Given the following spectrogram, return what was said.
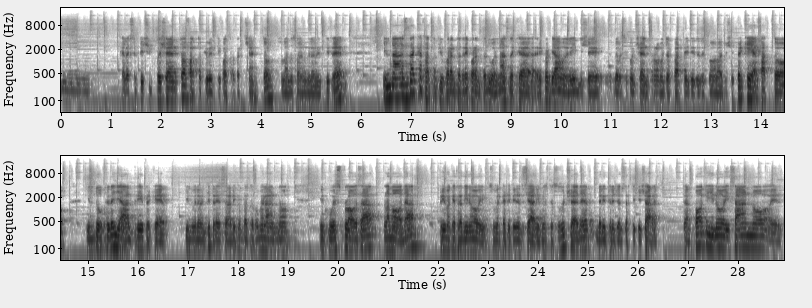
mm, che è l'S&P 500, ha fatto più 24% sull'anno solare 2023, il Nasdaq ha fatto più 43-42. Il Nasdaq, ricordiamo, è l'indice dove si concentrano la maggior parte dei titoli tecnologici. Perché ha fatto il doppio degli altri? Perché il 2023 sarà ricordato come l'anno in cui è esplosa la moda, prima che tra di noi sui mercati finanziari, come spesso succede, dell'intelligenza artificiale. Cioè, pochi di noi sanno e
